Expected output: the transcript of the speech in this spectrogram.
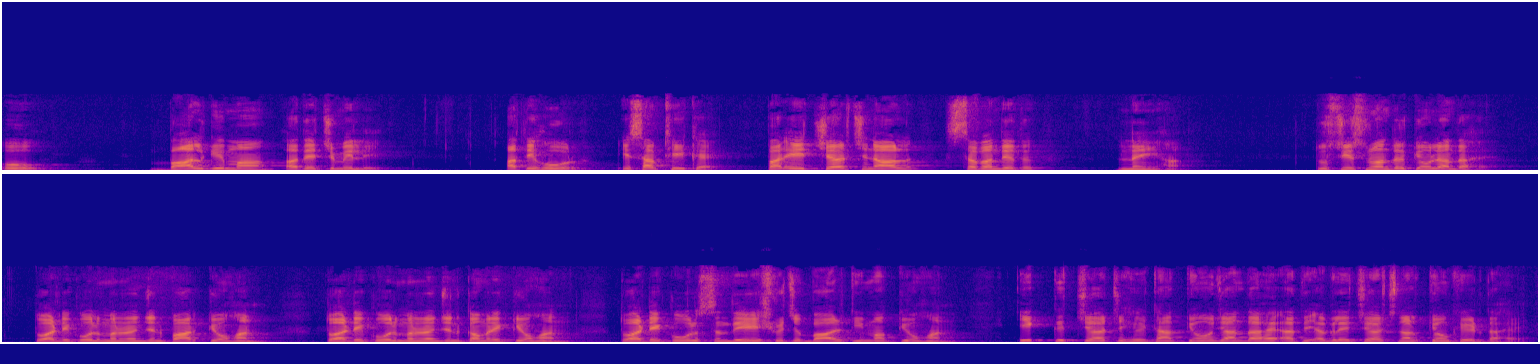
ਉਹ ਬਾਲਗੇਮਾ ਅਤੇ ਝਮੇਲੇ ਅਤੇ ਹੋਰ, ਇਹ ਸਭ ਠੀਕ ਹੈ, ਪਰ ਇਹ ਚਰਚ ਨਾਲ ਸੰਬੰਧਿਤ ਨਹੀਂ ਹਨ। ਤੁਸੀਂ ਇਸ ਨੂੰ ਅੰਦਰ ਕਿਉਂ ਲਿਆਂਦਾ ਹੈ? ਤੁਹਾਡੇ ਕੋਲ ਮਨੋਰੰਜਨ ਪਾਰਕ ਕਿਉਂ ਹਨ? ਤੁਹਾਡੇ ਕੋਲ ਮਨੋਰੰਜਨ ਕਮਰੇ ਕਿਉਂ ਹਨ? ਤੁਹਾਡੇ ਕੋਲ ਸੰਦੇਸ਼ ਵਿੱਚ ਬਾਲ ਟੀਮਾਂ ਕਿਉਂ ਹਨ? ਇੱਕ ਚਰਚ ਹੇਠਾਂ ਕਿਉਂ ਜਾਂਦਾ ਹੈ ਅਤੇ ਅਗਲੇ ਚਰਚ ਨਾਲ ਕਿਉਂ ਖੇਡਦਾ ਹੈ?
